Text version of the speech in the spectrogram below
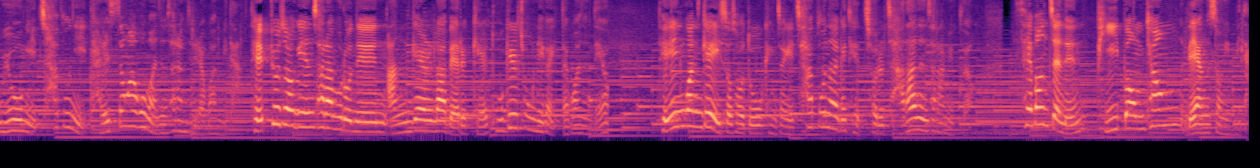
무용히 차분히 달성하고 마는 사람들이라고 합니다. 대표적인 사람으로는 앙겔라 메르켈 독일 총리가 있다고 하는데요. 대인 관계에 있어서도 굉장히 차분하게 대처를 잘하는 사람이고요. 세 번째는 비범형 내향성입니다.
